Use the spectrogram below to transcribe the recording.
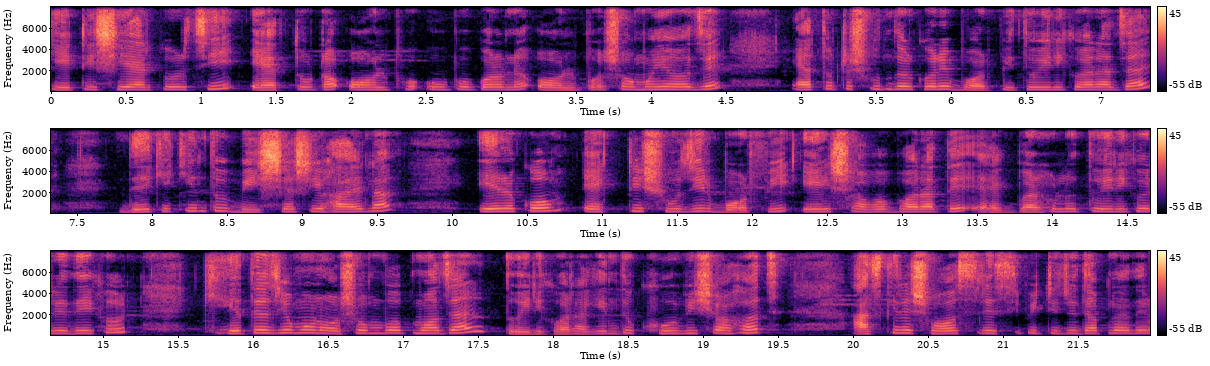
কেটে শেয়ার করছি, এতটা অল্প উপকরণে, অল্প সময়েও যে এতটা সুন্দর করে বরফি তৈরি করা যায়, দেখে কিন্তু বিশ্বাসই হয় না। এরকম একটি সুজির বরফি এই ভরাতে একবার হলো তৈরি করে দেখুন। খেতে যেমন অসম্ভব মজার, তৈরি করা কিন্তু খুবই সহজ। আজকের সহজ রেসিপিটি যদি আপনাদের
